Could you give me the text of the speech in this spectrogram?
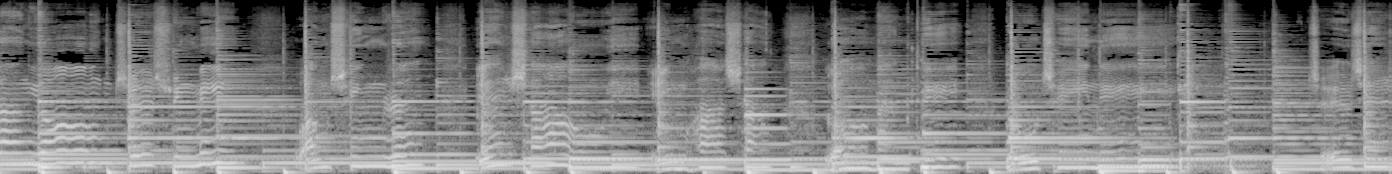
相拥，只寻觅望行人，烟消意，樱花香，落满地，不及你，指尖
